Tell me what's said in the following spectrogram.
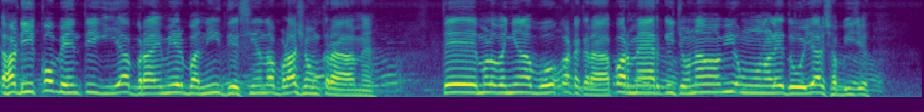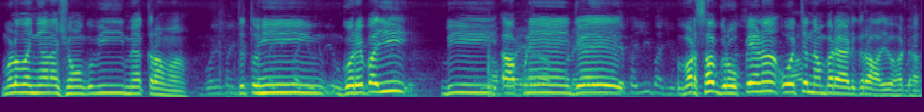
ਸਾਡੀ ਇੱਕੋ ਬੇਨਤੀ ਹੈਗੀ ਆ ਬਰਾਏ ਮਿਹਰਬਾਨੀ ਦੇਸੀਆਂ ਦਾ ਬੜਾ ਸ਼ੌਂਕ ਕਰਾਇਆ ਮੈਂ। ਤੇ ਮਲਵਈਆਂ ਦਾ ਬਹੁਤ ਘੱਟ ਕਰਾਇਆ ਪਰ ਮੈਂ ਅਰਗੀ ਚਾਹੁੰਦਾ ਵਾਂ ਵੀ ਆਉਣ ਵਾਲੇ 2026 ਚ ਮਲਵਈਆਂ ਦਾ ਸ਼ੌਂਕ ਵੀ ਮੈਂ ਕਰਾਵਾਂ। ਤੇ ਤੁਸੀਂ ਗੋਰੇ ਭਾਜੀ ਵੀ ਆਪਣੇ ਜਿਹੜੇ WhatsApp ਗਰੁੱਪ ਹੈ ਨਾ ਉਹ ਚ ਨੰਬਰ ਐਡ ਕਰਾ ਦਿਓ ਸਾਡਾ।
